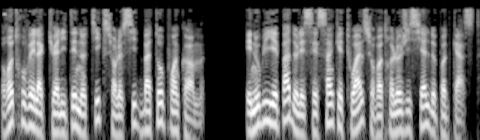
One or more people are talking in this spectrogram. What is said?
retrouvez l'actualité nautique sur le site bateau.com. Et n'oubliez pas de laisser 5 étoiles sur votre logiciel de podcast.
